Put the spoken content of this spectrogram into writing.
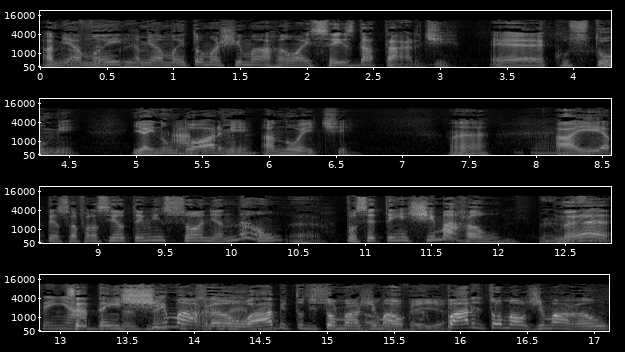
A minha, mãe, preto. a minha mãe toma chimarrão às seis da tarde. É costume. E aí não Hábito, dorme né? à noite. Né? Aí a pessoa fala assim, eu tenho insônia. Não, É. você tem chimarrão. Né? Você tem Você hábitos, tem né, chimarrão, o levam. hábito de tomar Chimarrão chimarrão. na veia. Para de tomar o chimarrão.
